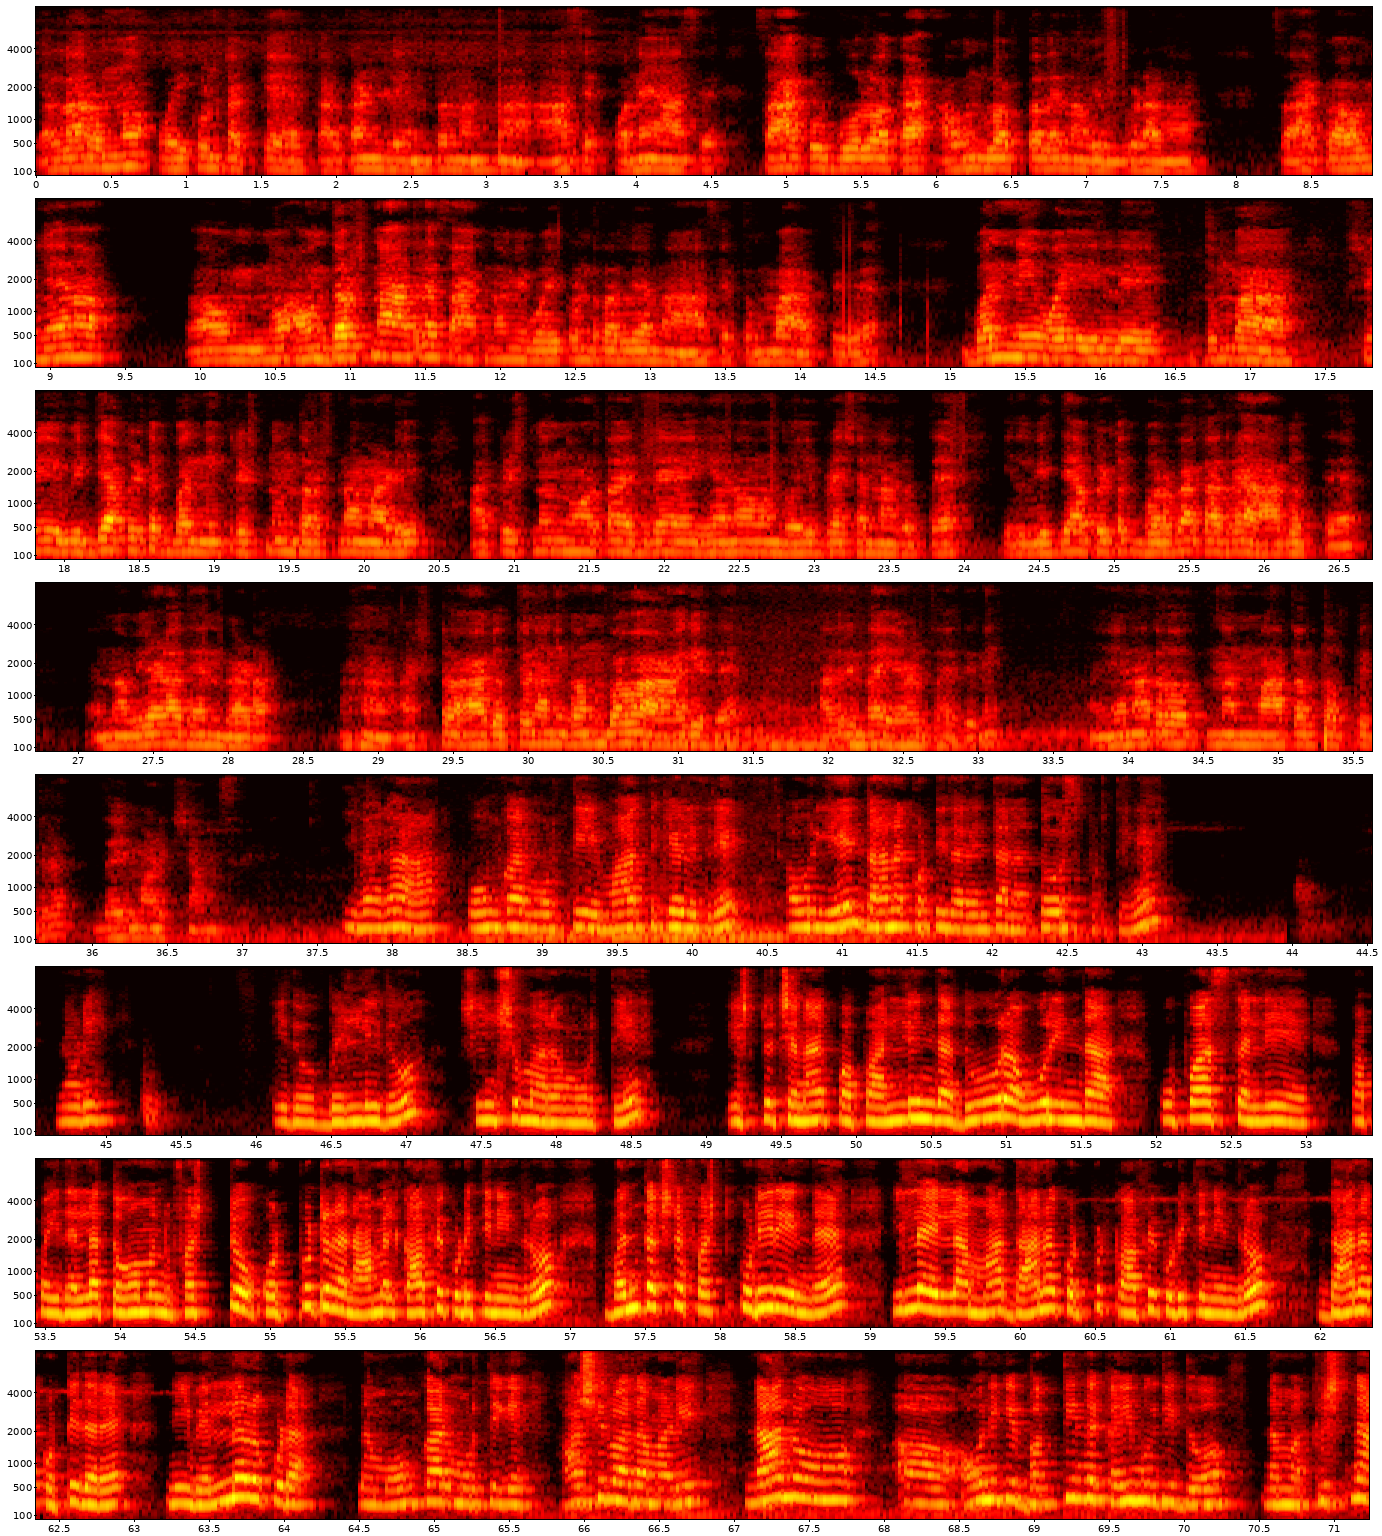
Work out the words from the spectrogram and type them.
ಎಲ್ಲರನ್ನೂ ವೈಕುಂಠಕ್ಕೆ ಕರ್ಕೊಂಡ್ಲಿ ಅಂತ ನನ್ನ ಆಸೆ, ಕೊನೆ ಆಸೆ. ಸಾಕು ಭೂಲೋಕ, ಅವನ ಲೋಕದಲ್ಲೇ ನಾವು ಇದ್ಬಿಡೋಣ. ಸಾಕು ಅವನಿಗೇನೋ ಅವನು, ಅವನ ದರ್ಶನ ಆದರೆ ಸಾಕು ನಮಗೆ ವೈಕುಂಠದಲ್ಲಿ ಅನ್ನೋ ಆಸೆ ತುಂಬಾ ಆಗ್ತಿದೆ. ಬನ್ನಿ, ವೈ ಇಲ್ಲಿ ತುಂಬ ಶ್ರೀ ವಿದ್ಯಾಪೀಠಕ್ಕೆ ಬನ್ನಿ, ಕೃಷ್ಣನ ದರ್ಶನ ಮಾಡಿ. ಆ ಕೃಷ್ಣನ್ ನೋಡ್ತಾ ಇದ್ರೆ ಏನೋ ಒಂದು ವೈಬ್ರೇಷನ್ ಆಗುತ್ತೆ. ಇಲ್ಲಿ ವಿದ್ಯಾಪೀಠಕ್ಕೆ ಬರಬೇಕಾದ್ರೆ ಆಗುತ್ತೆ. ನಾವು ಹೇಳೋದೇನ್ ಬೇಡ. ಅಷ್ಟು ಆಗುತ್ತೆ, ನನಗೆ ಅನುಭವ ಆಗಿದೆ. ಅದರಿಂದ ಹೇಳ್ತಾ ಇದ್ದೀನಿ. ಏನಾದರೂ ನನ್ನ ಮಾತಲ್ಲಿ ತಪ್ಪಿದ್ರೆ ದಯಮಾಡಿ ಕ್ಷಮಿಸಿ. ಇವಾಗ ಓಂಕಾರ ಮೂರ್ತಿ ಮಾತು ಕೇಳಿದ್ರೆ ಅವ್ರಿಗೆ ಏನು ದಾನ ಕೊಟ್ಟಿದ್ದಾರೆ ಅಂತ ನಾನು ತೋರಿಸ್ಬಿಡ್ತೀನಿ. ನೋಡಿ, ಇದು ಬೆಳ್ಳಿದು ಶಿಂಶುಮಾರ ಮೂರ್ತಿ. ಎಷ್ಟು ಚೆನ್ನಾಗಿ ಪಾಪ ಅಲ್ಲಿಂದ ದೂರ ಊರಿಂದ ಉಪವಾಸದಲ್ಲಿ ಪಾಪ ಇದೆಲ್ಲ ತೊಗೊಂಬಂದು ಫಸ್ಟು ಕೊಟ್ಬಿಟ್ಟು ನಾನು ಆಮೇಲೆ ಕಾಫಿ ಕುಡಿತೀನಿ ಅಂದರು. ಬಂದ ತಕ್ಷಣ ಫಸ್ಟ್ ಕುಡೀರಿ ಹಿಂದೆ ಇಲ್ಲ ಇಲ್ಲ ಅಮ್ಮ, ದಾನ ಕೊಟ್ಬಿಟ್ಟು ಕಾಫಿ ಕುಡಿತೀನಿ ಅಂದರು. ದಾನ ಕೊಟ್ಟಿದ್ದಾರೆ. ನೀವೆಲ್ಲರೂ ಕೂಡ ನಮ್ಮ ಓಂಕಾರ ಮೂರ್ತಿಗೆ ಆಶೀರ್ವಾದ ಮಾಡಿ. ನಾನು ಅವನಿಗೆ ಭಕ್ತಿಯಿಂದ ಕೈ ಮುಗಿದಿದ್ದು ನಮ್ಮ ಕೃಷ್ಣ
